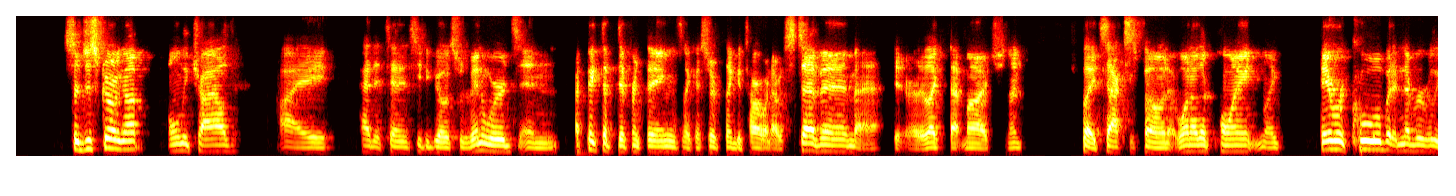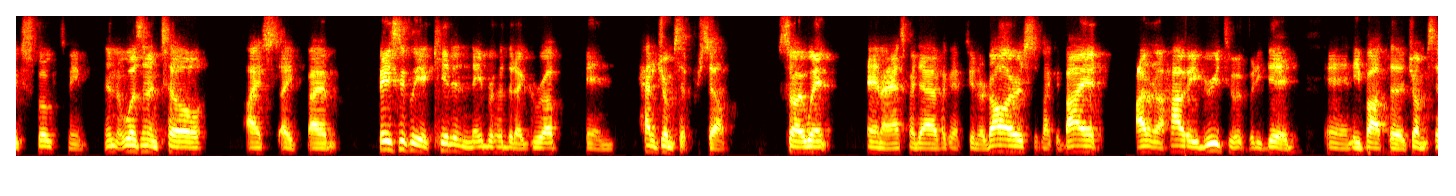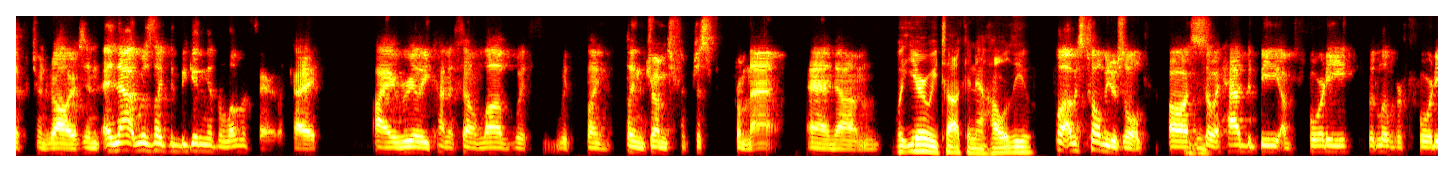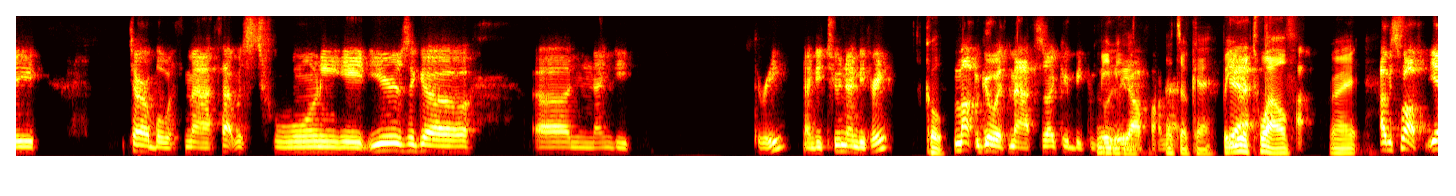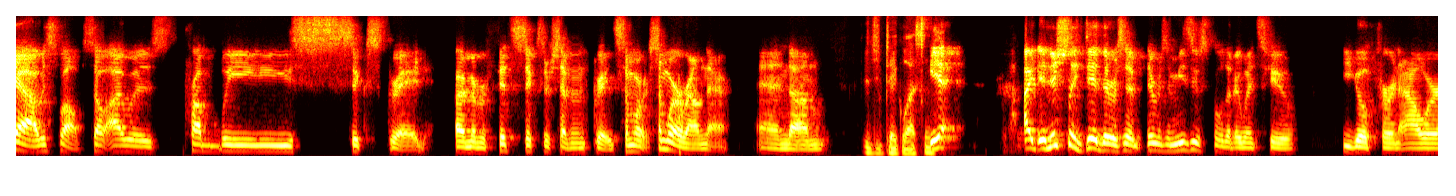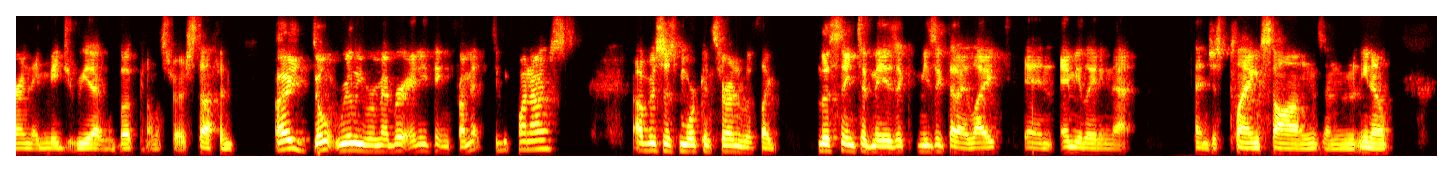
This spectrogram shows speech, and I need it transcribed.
So just growing up, only child, I had a tendency to go sort of inwards and I picked up different things. Like I started playing guitar when I was seven. I didn't really like it that much. And then played saxophone at one other point. And like they were cool, but it never really spoke to me. And it wasn't until I, I, I'm basically a kid in the neighborhood that I grew up in had a drum set for sale. So I went and I asked my dad if I could have $200 if I could buy it. I don't know how he agreed to it, but he did. And he bought the drum set for two hundred dollars, and and that was like the beginning of the love affair. Like I, I really kind of fell in love with with playing playing drums from, just from that. And um, what year are we talking now? How old are you? Well, I was twelve years old, uh, mm-hmm. so it had to be. I'm forty, a little over forty. Terrible with math. That was twenty eight years ago. Uh, 93, 92, 93. Cool. I'm not good with math, so I could be completely off on That's that. okay. But yeah. you were 12, right? I was 12. Yeah, I was 12. So I was probably sixth grade. I remember fifth, sixth, or seventh grade, somewhere somewhere around there. And um, did you take lessons? Yeah, I initially did. There was a there was a music school that I went to. You go for an hour, and they made you read out of a book and all this sort of stuff. And I don't really remember anything from it, to be quite honest. I was just more concerned with like listening to music music that I liked and emulating that and just playing songs and you know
